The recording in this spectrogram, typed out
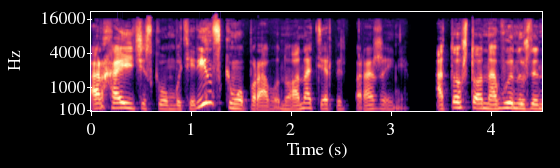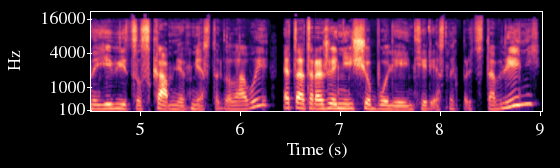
архаическому материнскому праву, но она терпит поражение. А то, что она вынуждена явиться с камнем вместо головы, это отражение еще более интересных представлений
